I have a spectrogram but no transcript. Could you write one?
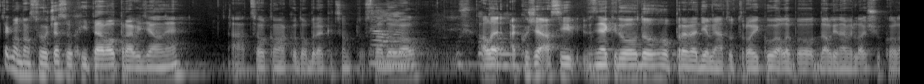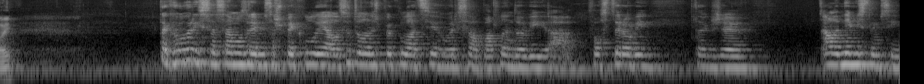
Tak on tam svojho času chytával pravidelne a celkom ako dobre, keď som to sledoval. Ja, už potom... Ale akože asi z nejakých dôvodov ho preradili na tú trojku, alebo dali na vedľajšiu kolaj. Tak hovorí sa, samozrejme sa špekuluje, ale sú to len špekulácie, hovorí sa o Butlandovi a Fosterovi, takže ale nemyslím si,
